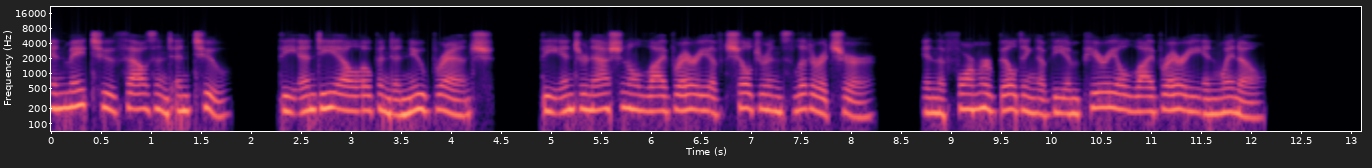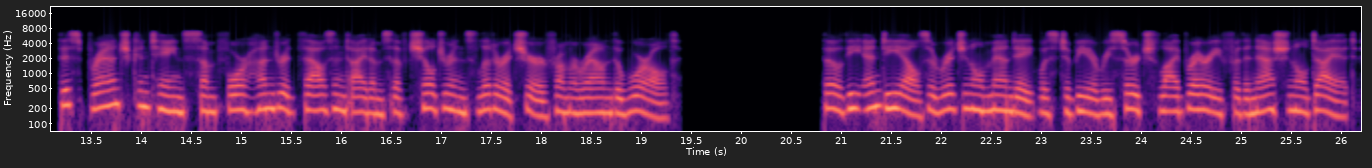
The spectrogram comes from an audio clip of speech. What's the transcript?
In May 2002, the NDL opened a new branch, the International Library of Children's Literature, in the former building of the Imperial Library in Ueno. This branch contains some 400,000 items of children's literature from around the world. Though the NDL's original mandate was to be a research library for the national diet,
